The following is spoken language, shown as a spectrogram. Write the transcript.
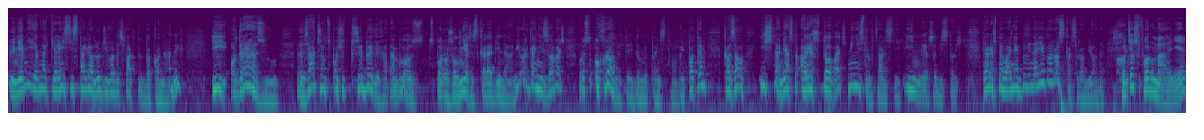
Niemniej jednak Kiereński stawiał ludzi wobec faktów dokonanych i od razu e, zaczął spośród przybyłych, a tam było sporo żołnierzy z karabinami, organizować po prostu ochronę tej domy państwowej. Potem kazał iść na miasto, aresztować ministrów carskich i innych osobistości. Te aresztowania były na jego rozkaz robione. Chociaż formalnie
